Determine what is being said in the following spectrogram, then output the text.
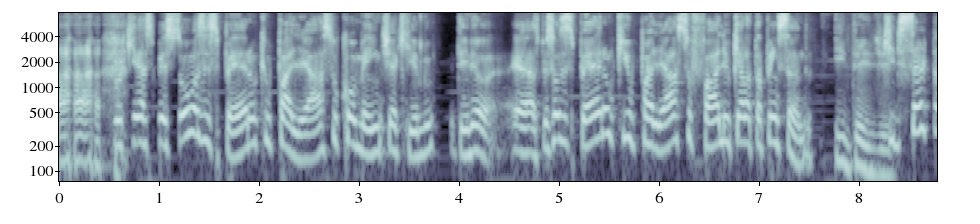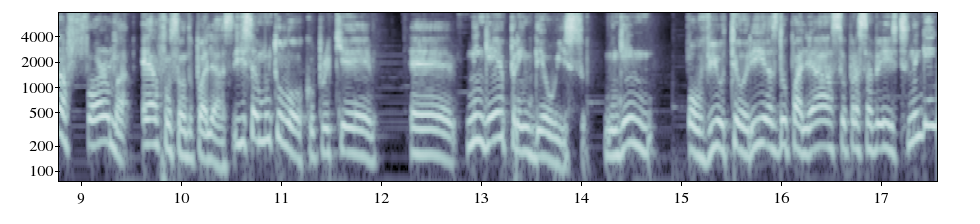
Porque as pessoas esperam que o palhaço comente aquilo, entendeu? É, As pessoas esperam que o palhaço fale o que ela tá pensando. Entendi. Que de certa forma é a função do palhaço. E isso é muito louco, porque é, ninguém aprendeu isso. Ninguém ouviu teorias do palhaço pra saber isso. Ninguém,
